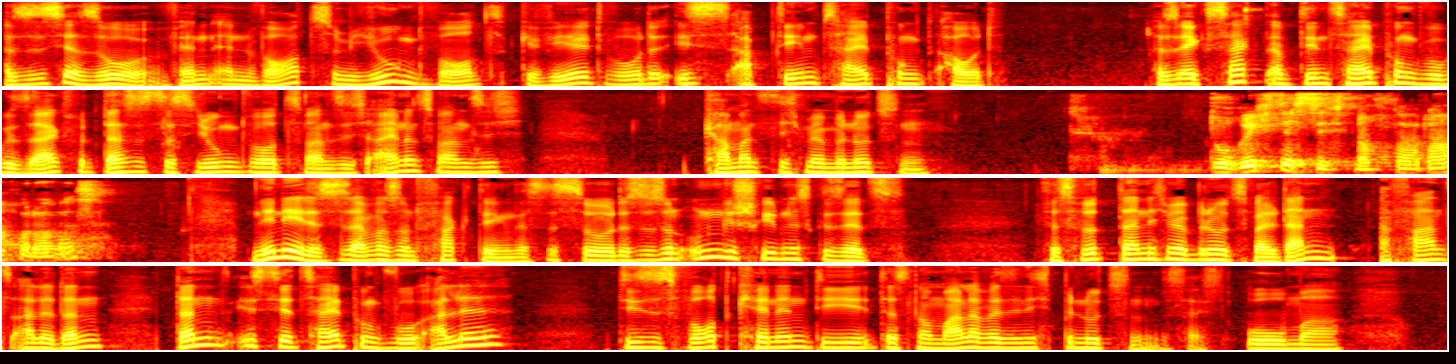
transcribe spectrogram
Also es ist ja so, wenn ein Wort zum Jugendwort gewählt wurde, ist es ab dem Zeitpunkt out. Also exakt ab dem Zeitpunkt, wo gesagt wird, das ist das Jugendwort 2021, kann man es nicht mehr benutzen. Du richtest dich noch danach, oder was? Nee, nee, das ist einfach so ein Faktding. Das ist so, das ist so ein ungeschriebenes Gesetz. Das wird dann nicht mehr benutzt, weil dann erfahren es alle. Dann, dann ist der Zeitpunkt, wo alle dieses Wort kennen, die das normalerweise nicht benutzen. Das heißt Oma,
